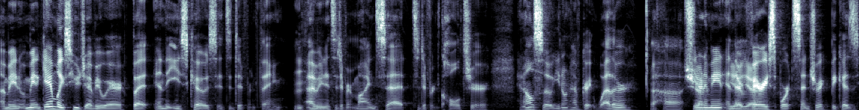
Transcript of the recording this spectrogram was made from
I mean, I mean, gambling's huge everywhere, but in the East Coast, it's a different thing. Mm-hmm. I mean, it's a different mindset, it's a different culture, and also you don't have great weather. Uh huh. You know what I mean? And Yeah, they're yeah. very sports centric because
